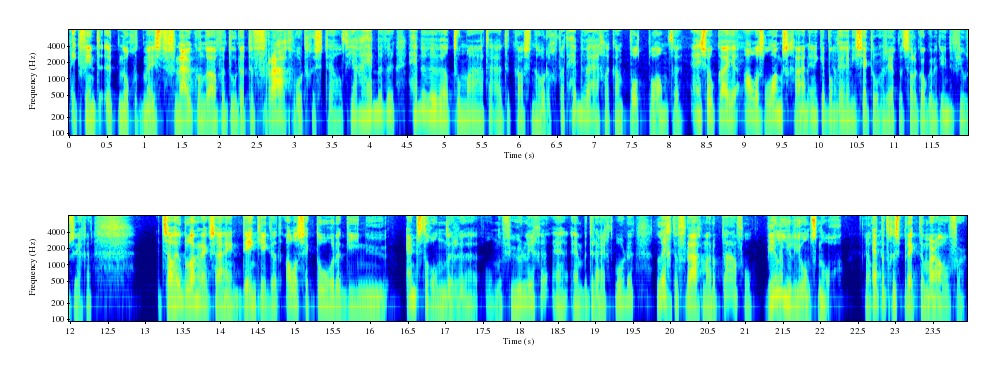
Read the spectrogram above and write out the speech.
ik vind het nog het meest vernuikende af en toe dat de vraag wordt gesteld: ja, hebben we, hebben we wel tomaten uit de kast nodig? Wat hebben we eigenlijk aan potplanten? En zo kan je alles langs gaan. En ik heb ook tegen die sector gezegd, dat zal ik ook in het interview zeggen. Het zou heel belangrijk zijn, denk ik, dat alle sectoren die nu ernstig onder, eh, onder vuur liggen en, en bedreigd worden, leg de vraag maar op tafel. Willen Ja. jullie ons nog? Ja. Heb het gesprek er maar over.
